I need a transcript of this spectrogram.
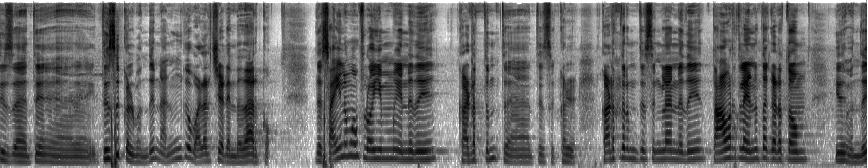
திசு திசுக்கள் வந்து நன்கு வளர்ச்சி அடைந்ததாக இருக்கும். இந்த சைலமும் ஃப்ளோயமும் என்னது? கடத்தும் த திசுக்கள். கடத்தும் திசுங்களாம் என்னது? தாவரத்தில் என்னத்தை கடத்தும்? இது வந்து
